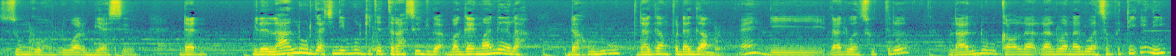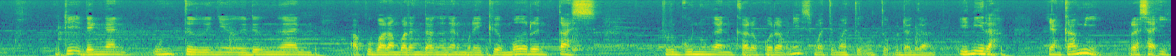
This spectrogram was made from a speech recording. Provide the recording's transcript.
sungguh luar biasa. Dan bila lalu dekat sini pun kita terasa juga bagaimanalah dahulu pedagang-pedagang eh di laluan sutra lalu kalau laluan-laluan seperti ini okey dengan untanya dengan apa barang-barang dagangan mereka merentas pergunungan Karakoram ni semata-mata untuk berdagang. Inilah yang kami rasai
